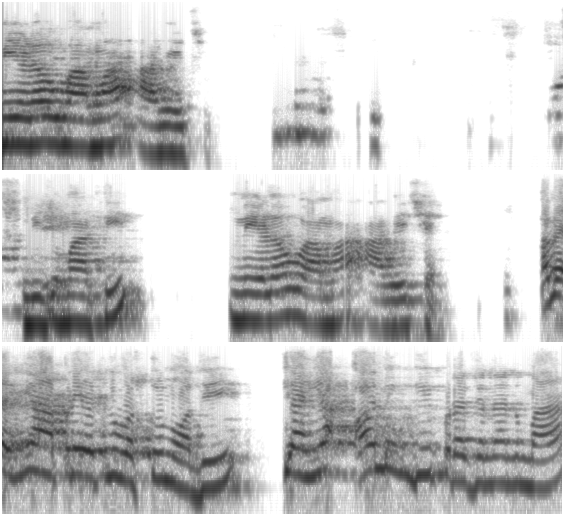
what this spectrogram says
મેળવવામાં આવે છે. બીજમાંથી મેળવવામાં આવે છે. હવે અહીંયા આપણે એટલું વસ્તુ નોંધી કે અહીંયા અલિંગી પ્રજનનમાં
